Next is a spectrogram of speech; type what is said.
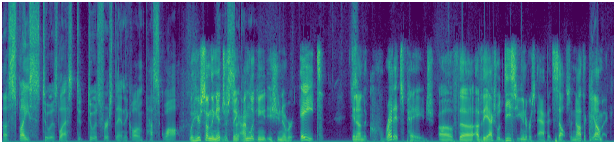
uh, spice to his last to, to his first name. They called him Pasquale. Well, here's something interesting. I'm looking at issue number eight, and on the credits page of the of the actual DC Universe app itself, so not the Yep. comic.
